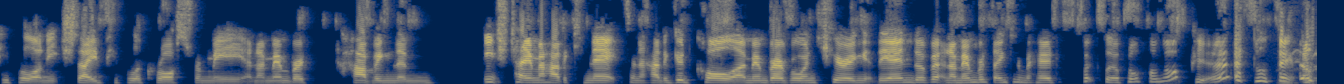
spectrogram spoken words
people on each side, people across from me, and I remember having them each time I had a connect and I had a good call. I remember everyone cheering at the end of it, and I remember thinking in my head, "Quickly, I've not hung up yet." It's like the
